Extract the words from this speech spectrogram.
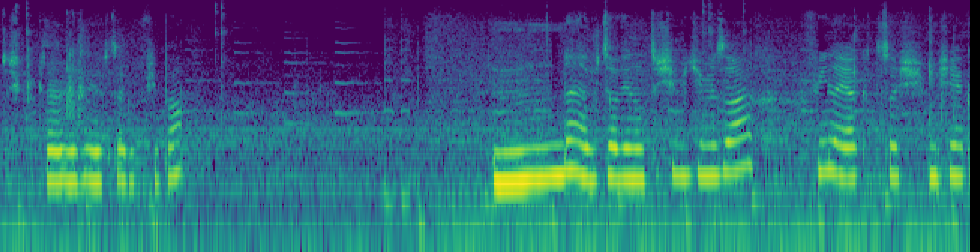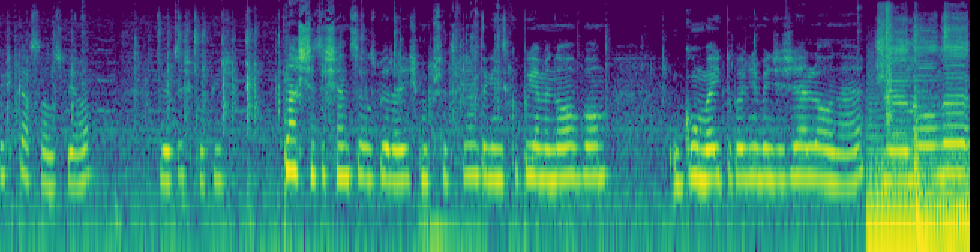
coś kliknąłem niechującego flipa. Mm, no widzowie, no to się widzimy za chwilę, jak coś mi się jakaś kasa uzbiera, by coś kupić. 15 tysięcy uzbieraliśmy przed chwilą, tak więc kupujemy nową gumę i to pewnie będzie zielone. Zielone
